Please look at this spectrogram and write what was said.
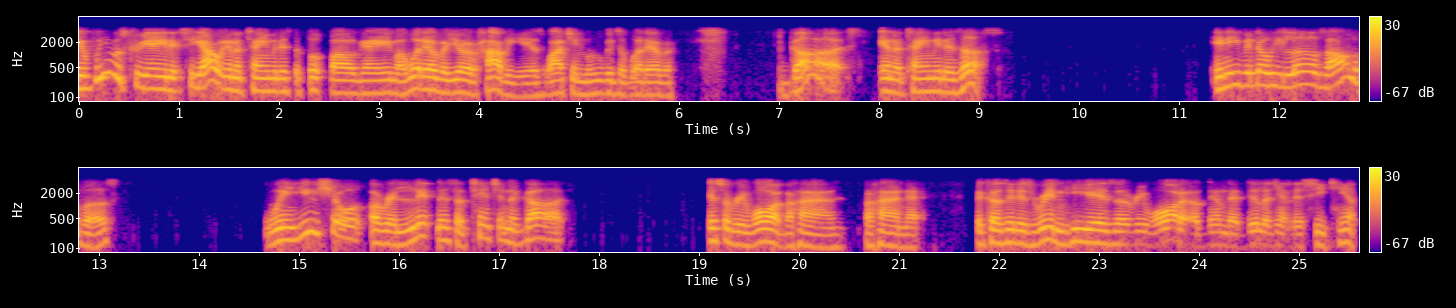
if we was created, see our entertainment is the football game or whatever your hobby is, watching movies or whatever. God's entertainment is us. And even though he loves all of us, when you show a relentless attention to God, it's a reward behind behind that. Because it is written, He is a rewarder of them that diligently seek Him.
